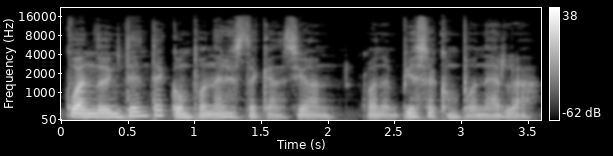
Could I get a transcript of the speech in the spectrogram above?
cuando intenta componer esta canción, cuando empieza a componerla,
